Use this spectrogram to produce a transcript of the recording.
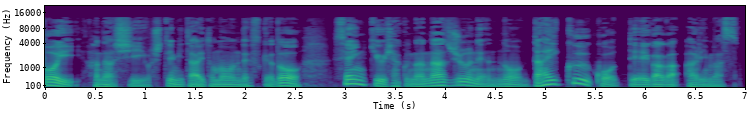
ぽい話をしてみたいと思うんですけど、1970年の大空港って映画があります。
